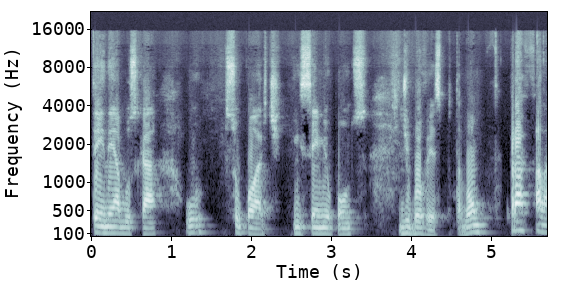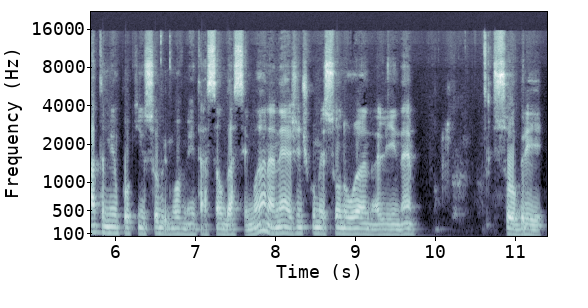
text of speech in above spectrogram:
tendem a buscar o suporte em 100 mil pontos de Bovespa, tá bom? Para falar também um pouquinho sobre movimentação da semana, né? A gente começou no ano ali, né? Sobre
